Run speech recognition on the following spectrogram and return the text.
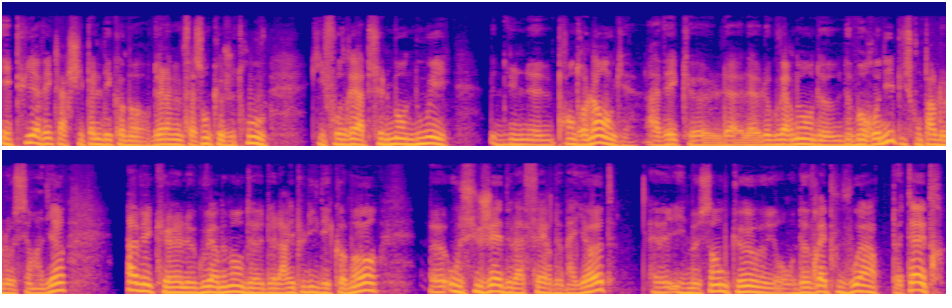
et puis avec l'archipel des Comores. De la même façon que je trouve qu'il faudrait absolument nouer, prendre langue avec euh, le, gouvernement de, Moroni, puisqu'on parle de l'océan Indien, avec euh, le gouvernement de, la République des Comores, euh, au sujet de l'affaire de Mayotte. il me semble qu'on devrait pouvoir peut-être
